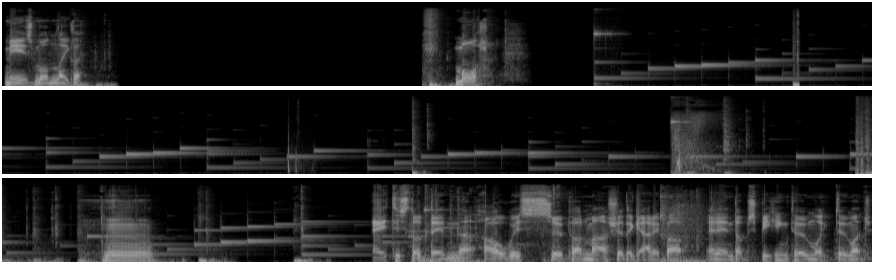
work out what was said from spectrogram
Maze, more than likely. more! Hmm. Hey, to stop doing that, I always super mash at the Gary part and end up speaking to him like too much.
